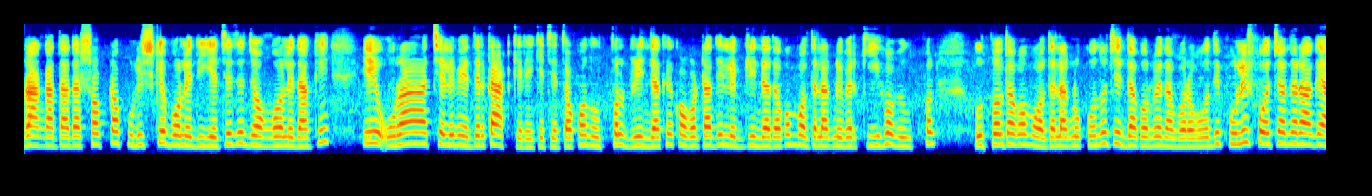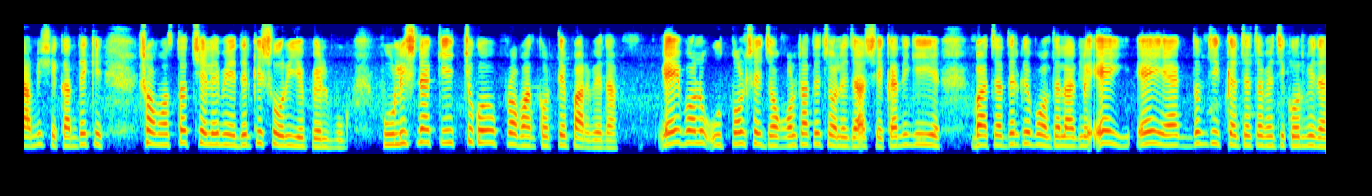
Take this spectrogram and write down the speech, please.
রাঙা দাদা সবটা পুলিশকে বলে দিয়েছে যে জঙ্গলে নাকি এ ওরা ছেলে মেয়েদেরকে আটকে রেখেছে। তখন উৎপল বৃন্দাকে খবরটা দিলে বৃন্দা তখন বলতে লাগল, "এবার কি হবে উৎপল?" উৎপল তখন বলতে লাগল, "কোনো চিন্তা করবে না বড় বৌদি। পুলিশ পৌঁছানোর আগে আমি সেখান থেকে সমস্ত ছেলে মেয়েদেরকে সরিয়ে ফেলব। পুলিশ না কিচ্ছু প্রমাণ করতে পারবে না।" এই বলে উৎপল সেই জঙ্গলটাতে চলে যায়। সেখানে গিয়ে বাচ্চাদেরকে বলতে লাগল, "এই, এই একদম চিৎকার চেঁচামেচি করবি না।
